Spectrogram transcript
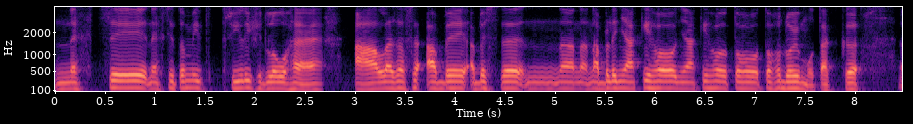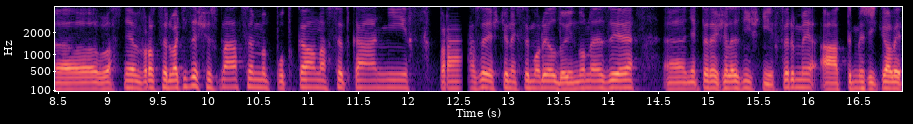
nechci, nechci to mít příliš dlouhé, ale zase, aby, abyste na, na, nabili nějakého, nějakého toho, toho dojmu. Tak uh, vlastně v roce 2016 jsem potkal na setkání v Praze, ještě než jsem odjel do Indonésie, uh, některé železniční firmy a ty mi říkali,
